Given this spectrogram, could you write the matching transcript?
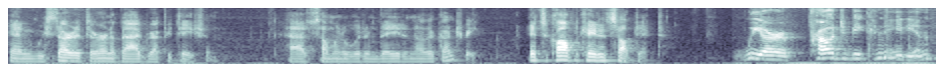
and we started to earn a bad reputation as someone who would invade another country. It's a complicated subject. We are proud to be Canadian.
